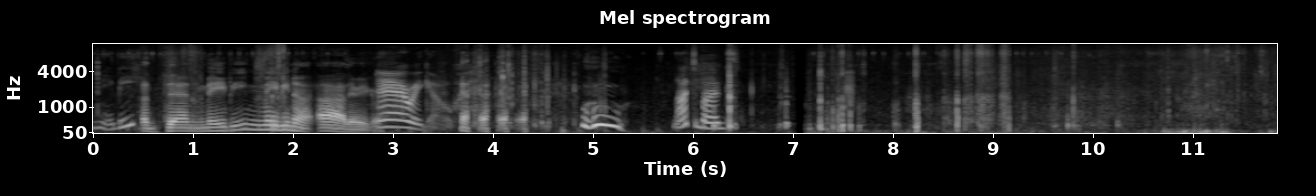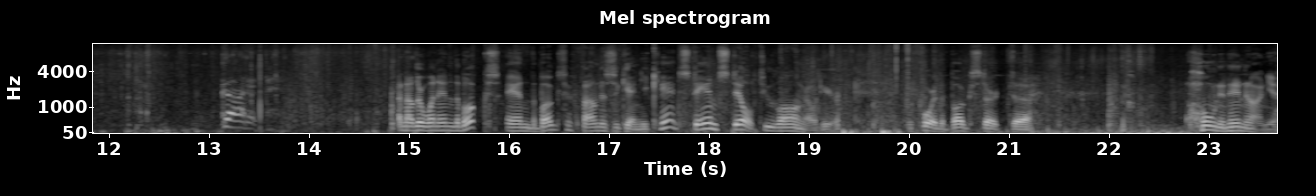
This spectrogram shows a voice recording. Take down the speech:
Maybe. And then maybe, maybe not. Ah, there you go. There we go. Woohoo! Lots of bugs. Got it. Another one in the books, and the bugs have found us again. You can't stand still too long out here before the bugs start uh, honing in on you.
